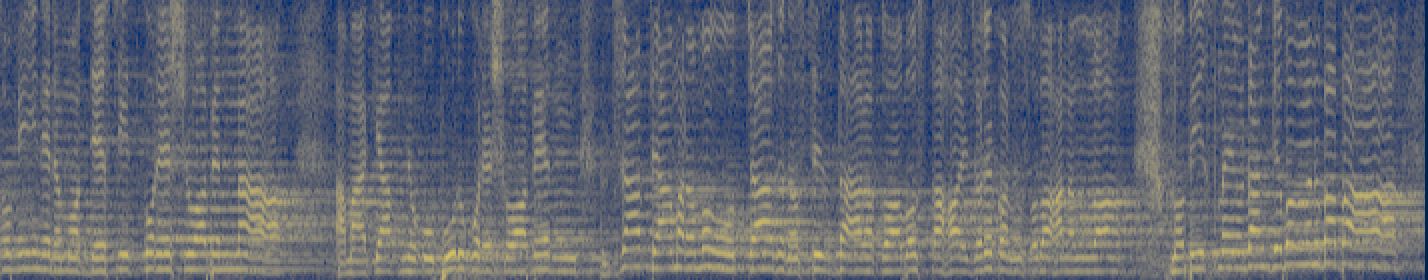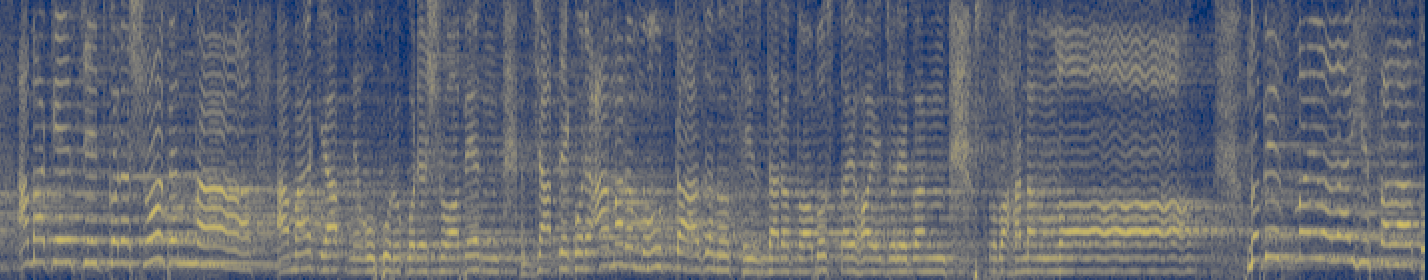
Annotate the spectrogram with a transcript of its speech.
জমিনের মধ্যে শীত করে শোয়াবেন না। আমাকে আপনি উপর করে শোয়াবেন, যাতে আমার মৌচা যেন সিজদারত অবস্থা হয়। জোরে কন সোবাহান নবী ইসমাইল ডাক দে বাবা আমাকে চিত করে শোয়াবেন না। আমাকে আপনি উপর করে শোয়াবেন, যাতে করে আমার মুখটা যেন সিজদারত অবস্থায় হয় জোরে কন। সোবাহান নবী ইসমাইল আলাইহি সালাতু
